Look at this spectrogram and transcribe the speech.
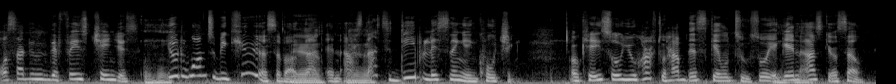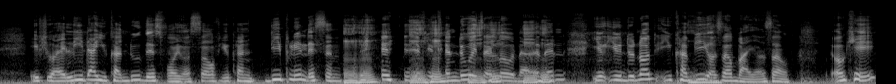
or suddenly the face changes, mm-hmm. you'd want to be curious about Yeah, that and ask. yeah. That's deep listening in coaching. Okay, so you have to have this skill too. So again, mm-hmm. ask yourself if you are a leader, you can do this for yourself. You can deeply listen. Mm-hmm. if you mm-hmm. can do it alone, and then you, you do not you can be yourself by yourself. Okay,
